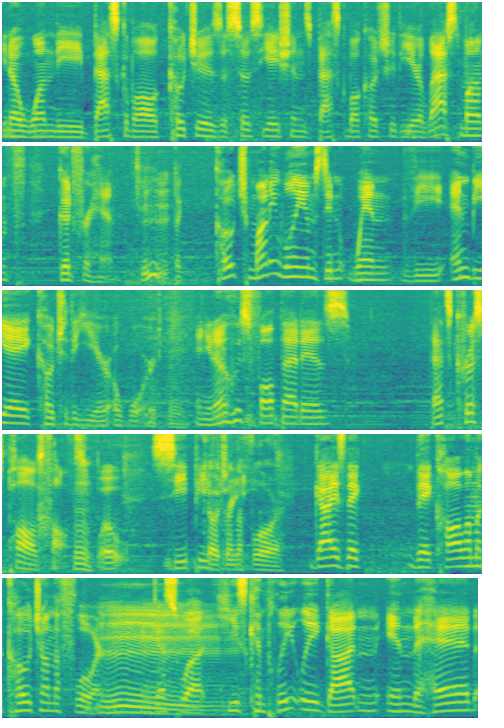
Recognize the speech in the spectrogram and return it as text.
you know, won the Basketball Coaches Association's Basketball Coach of the Year last month. Good for him. But Coach Monty Williams didn't win the NBA Coach of the Year award, mm-hmm. and you know whose fault that is? That's Chris Paul's fault. Hmm. Whoa. CP3. coach on the floor. Guys, they they call him a coach on the floor. And guess mm. what? He's completely gotten in the head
